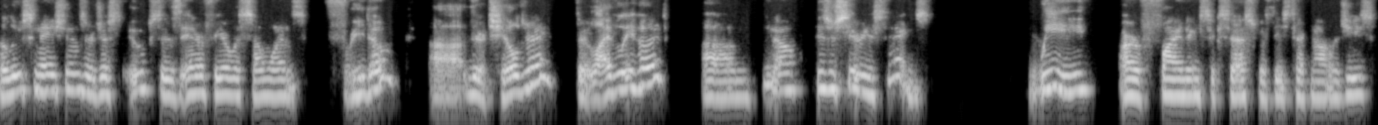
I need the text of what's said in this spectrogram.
hallucinations or just oopses interfere with someone's freedom, uh, their children, their livelihood. Um, you know, these are serious things. We are finding success with these technologies.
